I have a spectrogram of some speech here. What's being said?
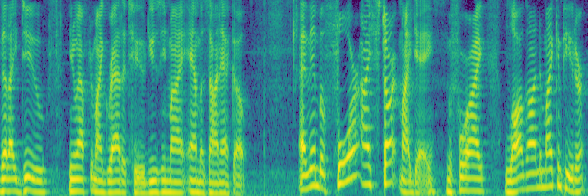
that I do, you know, after my gratitude using my Amazon Echo. And then before I start my day, before I log on to my computer,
